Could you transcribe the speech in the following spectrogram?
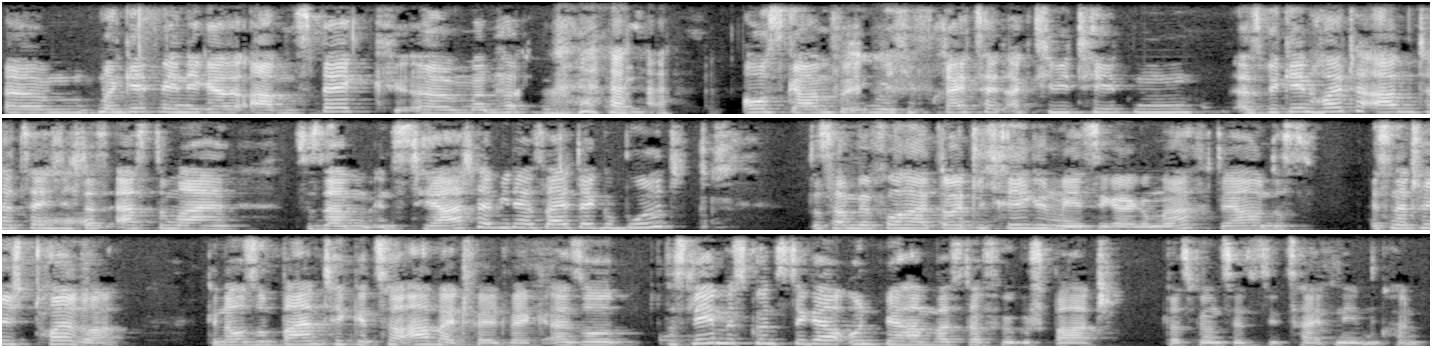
Ähm, man geht weniger abends weg, äh, man hat Ausgaben für irgendwelche Freizeitaktivitäten. Also wir gehen heute Abend tatsächlich das erste Mal zusammen ins Theater wieder seit der Geburt. Das haben wir vorher deutlich regelmäßiger gemacht, ja, und das ist natürlich teurer. Genauso ein Bahnticket zur Arbeit fällt weg. Also das Leben ist günstiger und wir haben was dafür gespart, dass wir uns jetzt die Zeit nehmen können.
